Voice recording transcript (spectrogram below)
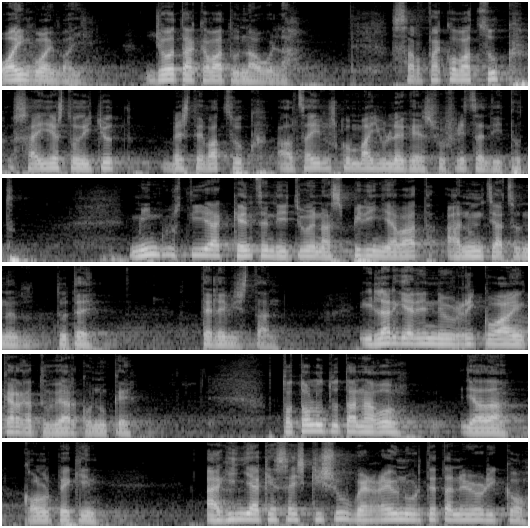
Oain goain bai, jo eta akabatu nahuela. Zartako batzuk saiestu ditut, beste batzuk altzairuzko maiu lege sufritzen ditut. Min guztiak kentzen dituen aspirina bat anuntziatzen dute telebistan. Hilargiaren neurrikoa enkargatu beharko nuke. Totolututa nago, jada, kolpekin. Aginak ezaizkizu berreun urtetan eroriko,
